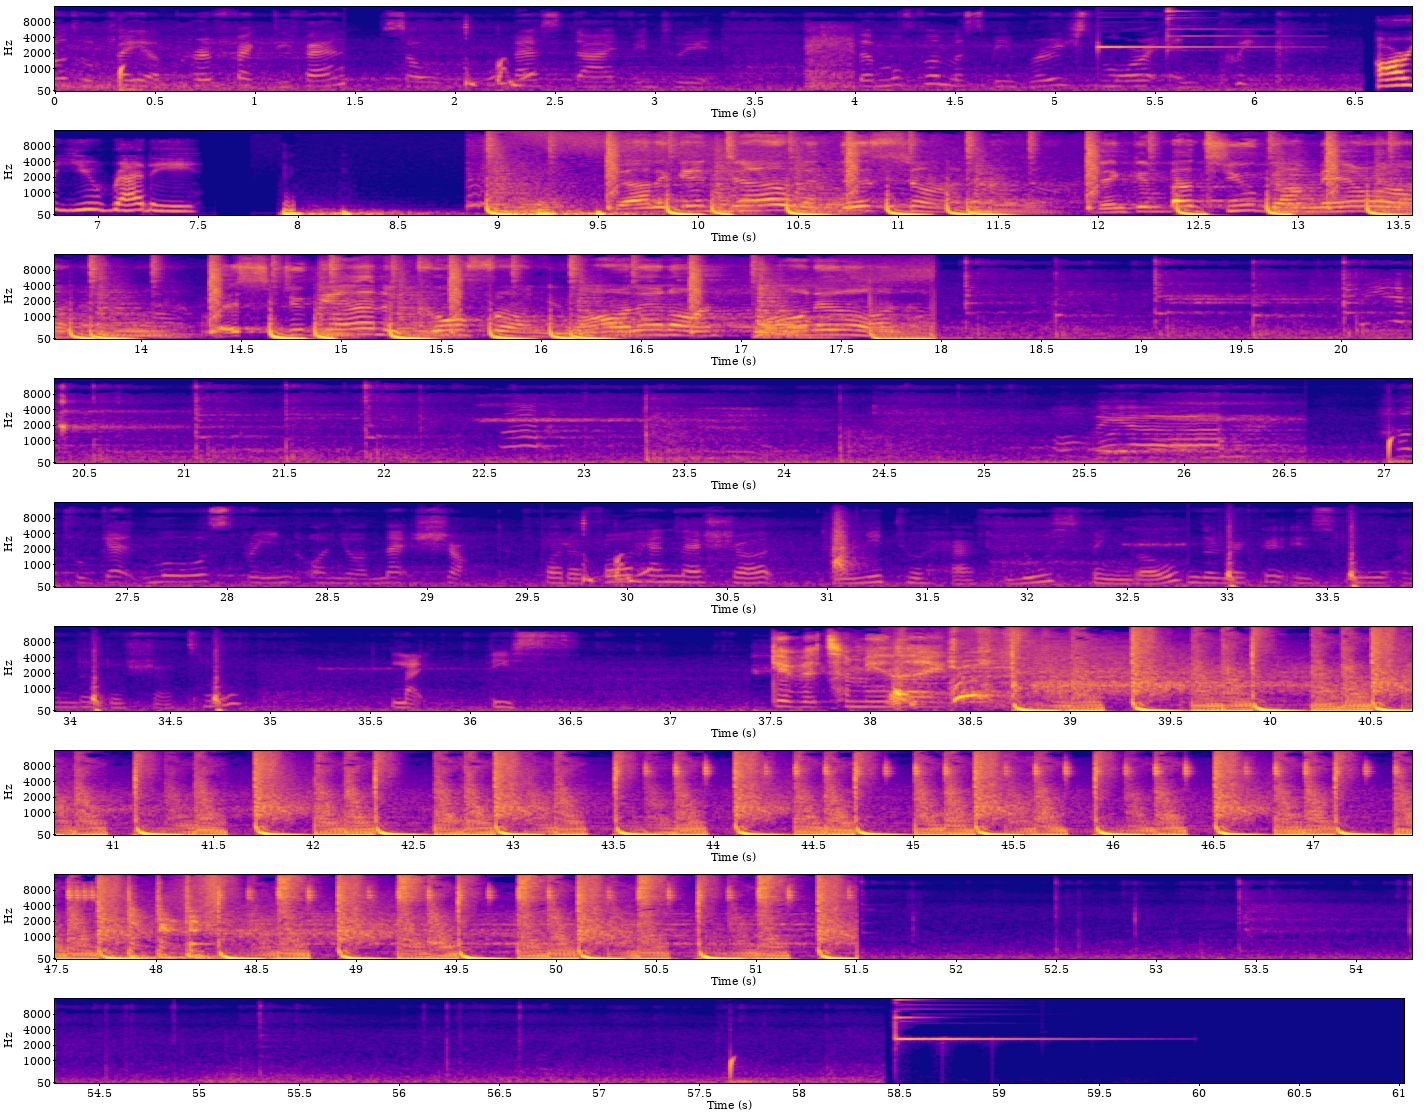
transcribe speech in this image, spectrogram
how to play a perfect defense. So let's dive into it. The movement must be very small and quick. Are you ready? Gotta get down with this one. Thinking about you got me wrong. Where's you gotta go from? You on and on, on and on. Oh yeah. Oh, how to get more spin on your net shot. For the forehand net shot, you need to have loose finger. The racket is pulled under the shuttle, like this. Give it to me like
